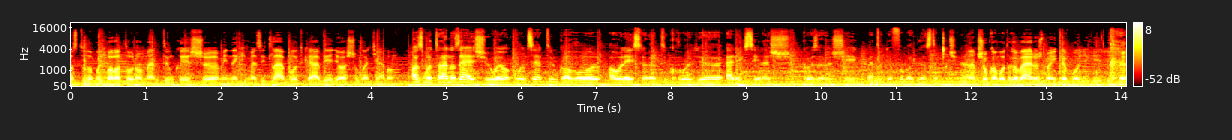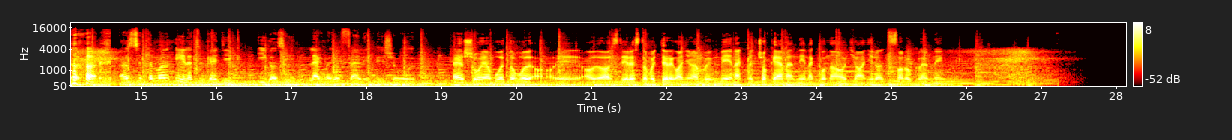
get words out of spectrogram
Azt tudom, hogy Balatonról mentünk, és mindenki mezitláb volt kb. egy alsógatjában. Az volt talán az első olyan koncertünk, ahol, ahol észrevettük, hogy elég széles közönség be tudja fogadni azt, amit csinál. Nem, sokan voltak a városban, inkább mondjuk így. az szerintem az életünk egyik igazi, legnagyobb fellépése volt első olyan volt, ahol eh, azt éreztem, hogy tényleg annyira nem vagyunk bének, mert csak elmennének onnan, hogyha annyira szarok lennénk.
